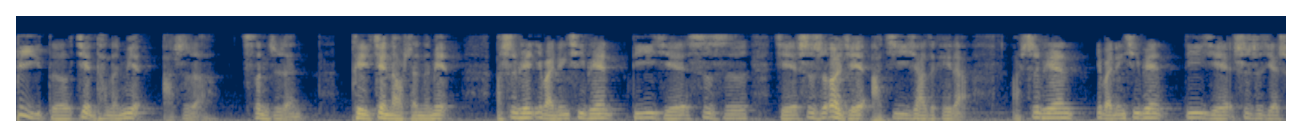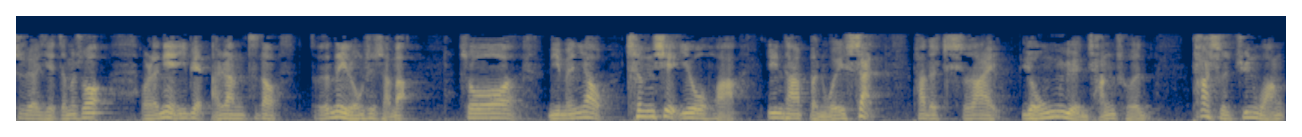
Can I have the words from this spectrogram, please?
必得见他的面。”啊，是啊，正直人可以见到神的面啊。诗篇一百零七篇第一节四十节四十二节啊，记一下是可以的啊。诗篇一百零七篇第一节四十节四十二节怎么说？我来念一遍啊，让知道这个内容是什么。说你们要称谢耶和华，因他本为善，他的慈爱永远长存。他使君王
